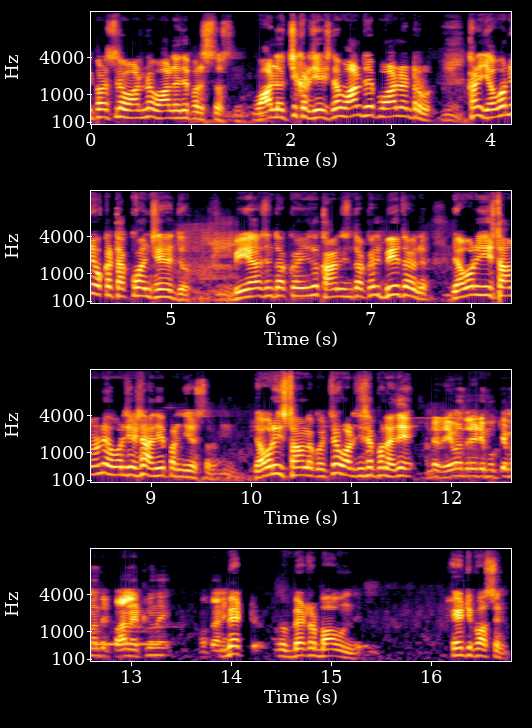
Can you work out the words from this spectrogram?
ఈ పరిస్థితిలో వాళ్ళని వాళ్ళు అదే పరిస్థితి వస్తుంది. వాళ్ళు వచ్చి ఇక్కడ చేసినా వాళ్ళు రేపు వాళ్ళు అంటారు. కానీ ఎవరిని ఒక తక్కువ అని చేయొద్దు. బీఆర్ఎస్ని తక్కువ చేయదు కాంగ్రెస్ తక్కువ బీజేపీ ఎవరు ఈ స్థానంలో ఎవరు చేసినా అదే పని చేస్తారు. ఎవరు ఈ స్థానంలోకి వచ్చినా వాళ్ళు చేసే పని అదే. అంటే రేవంత్ రెడ్డి ముఖ్యమంత్రి పాలన ఎట్లుంది బెట్ బెటర్ బాగుంది. Eighty percent.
